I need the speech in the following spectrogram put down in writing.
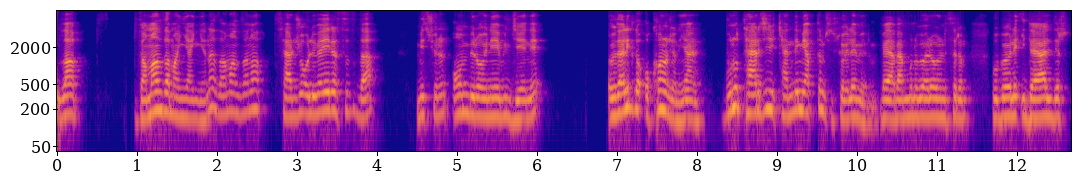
la zaman zaman yan yana zaman zaman Sergio Oliveira'sız da Mitchell'ün 11 oynayabileceğini özellikle Okan Hoca'nın yani bunu tercih kendim yaptığım için söylemiyorum. Veya ben bunu böyle oynatırım. Bu böyle idealdir.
